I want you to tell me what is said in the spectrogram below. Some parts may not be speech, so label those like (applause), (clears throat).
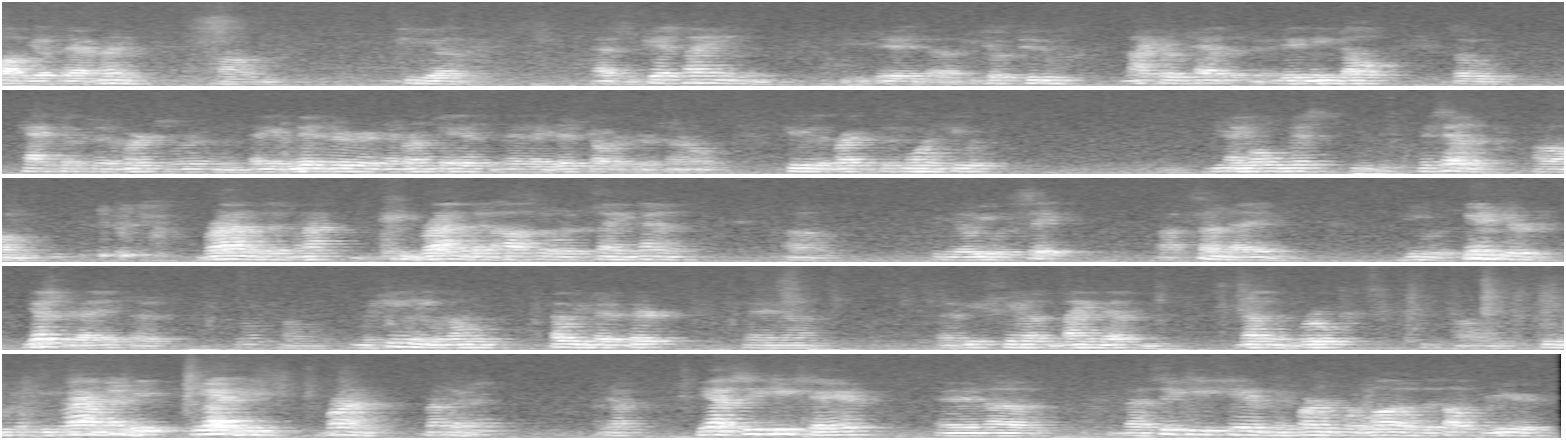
o'clock yesterday afternoon. Um, she, uh, had some chest pains and she said, uh, she took two nitro tablets and it didn't ease off. So Kathy took her to the emergency room and they admitted her and they run tests and then they discharged her home. She was at breakfast this morning, she was, came old Miss, Miss Helen, um, Brian was at, when I, (laughs) Brian was at the hospital at the same time. Um, you know, he was sick, uh, Sunday, and he was injured yesterday, so, um, machine he was on, towed him to the dirt, and, uh, uh, he came up and banged up, and nothing was broke. Um, he, he found that, he, he had, he, Brian, right there. Yeah, he had a CT scan, and, uh, that CT scan confirmed what a lot of us thought for years.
